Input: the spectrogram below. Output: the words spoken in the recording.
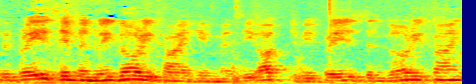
We praise Him and we glorify Him as He ought to be praised and glorified.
